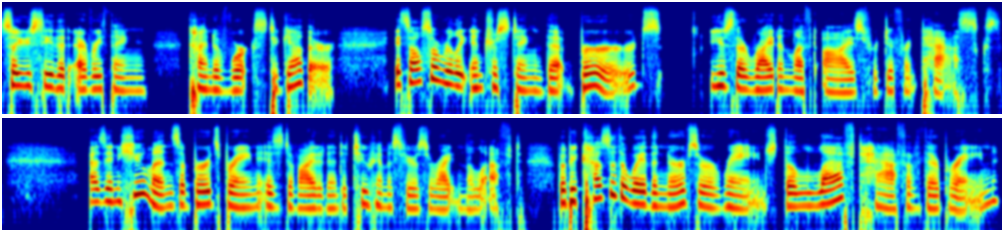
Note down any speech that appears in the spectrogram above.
So you see that everything kind of works together. It's also really interesting that birds use their right and left eyes for different tasks. As in humans, a bird's brain is divided into two hemispheres, the right and the left. But because of the way the nerves are arranged, the left half of their brain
